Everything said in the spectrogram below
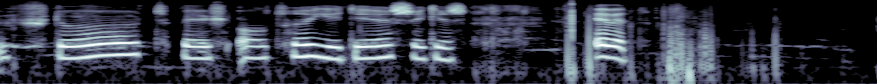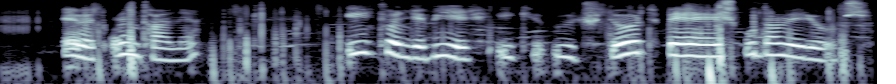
3 4 5 6 7 8 Evet. Evet 10 tane. İlk önce 1 2 3 4 5 buradan veriyoruz.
